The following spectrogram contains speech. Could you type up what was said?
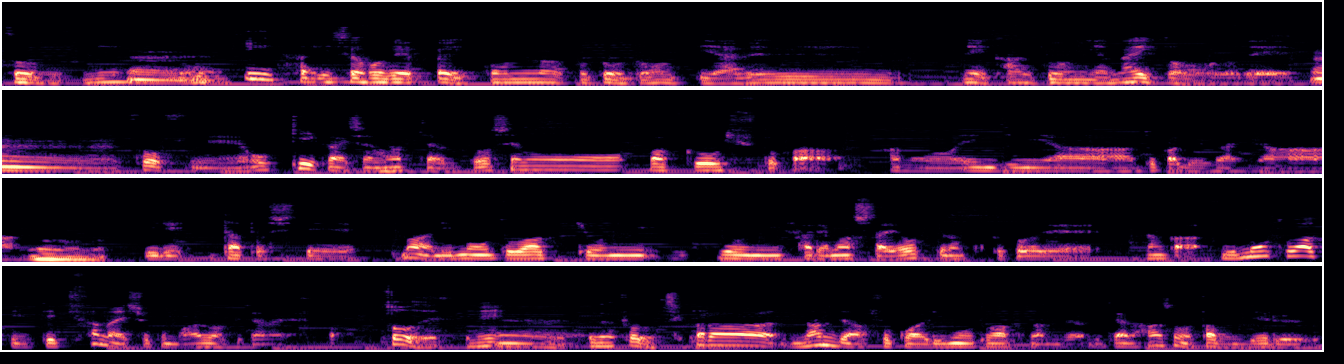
そうですね。うん大きい会社ほどやっぱりこんなことをドンってやれる、ね、環境にはないと思うので、うん、そうですね。大きい会社になっちゃうと、どうしてもバックオフィスとか、あの、エンジニアとかデザイナうん、ー入れたとして、まあ、リモートワーク教に容認されましたよってなったところで、なんか、リモートワークに適さない職もあるわけじゃないですか。そうですね。うん、そっちから、なんであそこはリモートワークなんだよ、みたいな話も多分出る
